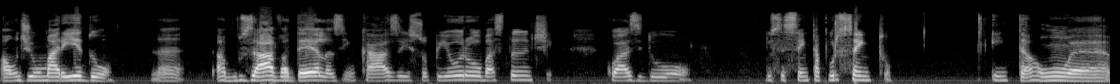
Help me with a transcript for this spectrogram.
onde o marido, né, abusava delas em casa, isso piorou bastante, quase do do 60%. Então, é,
